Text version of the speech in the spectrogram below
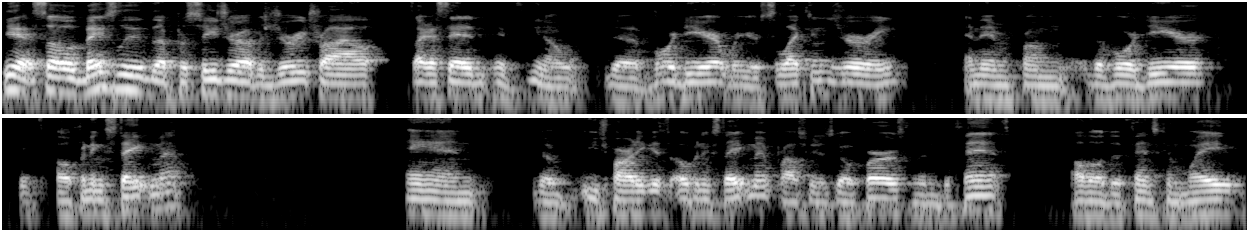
Yeah, so basically the procedure of a jury trial, like I said, it's you know the voir dire where you're selecting the jury, and then from the voir dire, it's opening statement, and the each party gets opening statement. Prosecutors go first, and then defense Although defense can waive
